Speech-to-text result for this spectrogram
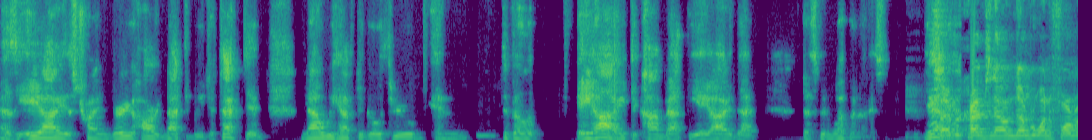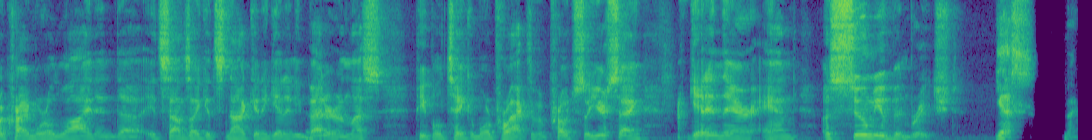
as the AI is trying very hard not to be detected. Now we have to go through and develop AI to combat the AI that that's been weaponized. Yeah, cybercrime is now number one form of crime worldwide, and uh, it sounds like it's not going to get any better unless people take a more proactive approach. So you're saying, get in there and assume you've been breached. Yes, right.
